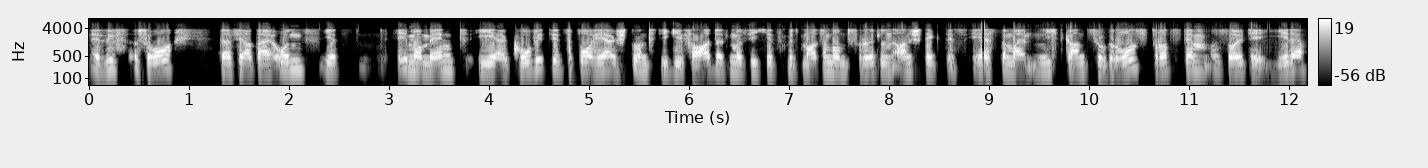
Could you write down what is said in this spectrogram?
Es ist so, dass ja bei uns jetzt im Moment eher Covid jetzt vorherrscht und die Gefahr, dass man sich jetzt mit Masernmumps-Röteln ansteckt, ist erst einmal nicht ganz so groß. Trotzdem sollte jeder,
